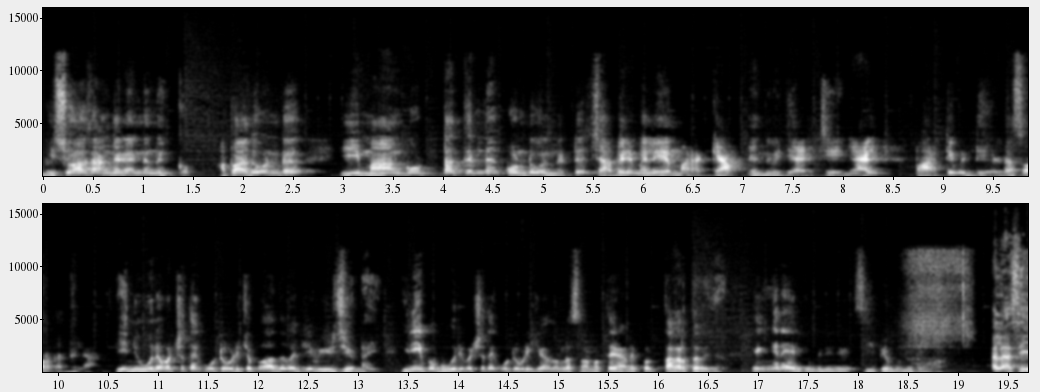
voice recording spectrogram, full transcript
വിശ്വാസം അങ്ങനെ തന്നെ നിൽക്കും. അപ്പം അതുകൊണ്ട് ഈ മാങ്കൂട്ടത്തിന് കൊണ്ടുവന്നിട്ട് ശബരിമലയെ മറയ്ക്കാം എന്ന് വിചാരിച്ചു കഴിഞ്ഞാൽ പാർട്ടി വിഡ്ഢികളുടെ സ്വർഗത്തിലാണ് ഈ ന്യൂനപക്ഷത്തെ കൂട്ടുപിടിച്ചപ്പോൾ അത് വലിയ വീഴ്ചയുണ്ടായി. ഇനിയിപ്പോൾ ഭൂരിപക്ഷത്തെ കൂട്ടുപിടിക്കുക എന്നുള്ള ശ്രമത്തെയാണ് ഇപ്പോൾ തകർത്തെറിഞ്ഞത്. എങ്ങനെയായിരിക്കും പിന്നെ സി പി എം മുന്നോട്ട് പോകുക? അല്ല സി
